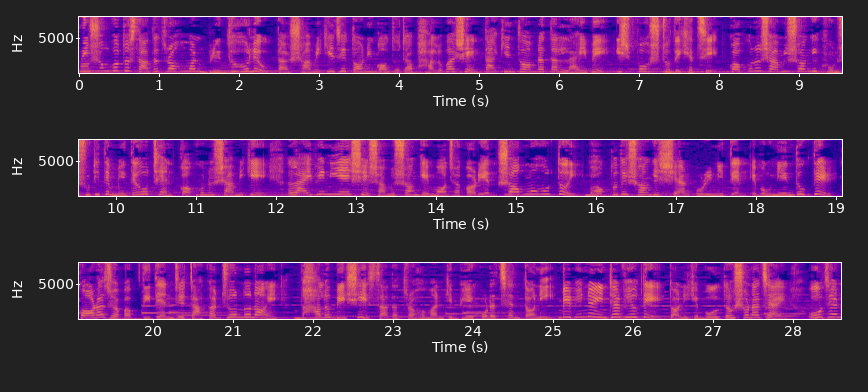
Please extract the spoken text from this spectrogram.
প্রসঙ্গত সাদাত রহমান বৃদ্ধ হলেও তার স্বামীকে যে তনি কতটা ভালোবাসেন, তা কিন্তু আমরা তার লাইভে স্পষ্ট দেখেছি। কখনো স্বামীর সঙ্গে খুনসুটিতে মেতে ওঠেন, কখনো স্বামীকে লাইভে নিয়ে এসে স্বামীর সঙ্গে মজা করেন। সব মুহূর্তই ভক্তদের সঙ্গে শেয়ার করে নিতেন এবং নিন্দুকদের কড়া জবাব দিতেন যে টাকার জন্য নয়, ভালোবেসে সাদাত রহমানকে বিয়ে করেছেন তনি বিভিন্ন ইন্টারভিউতে তনিকে বলতেও শোনা যায়, ও যেন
